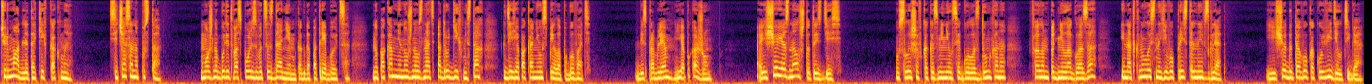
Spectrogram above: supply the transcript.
Тюрьма для таких, как мы. Сейчас она пуста. Можно будет воспользоваться зданием, когда потребуется, но пока мне нужно узнать о других местах, где я пока не успела побывать. Без проблем, я покажу. А еще я знал, что ты здесь. Услышав, как изменился голос Дункана, Феллон подняла глаза и наткнулась на его пристальный взгляд. Еще до того, как увидел тебя,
